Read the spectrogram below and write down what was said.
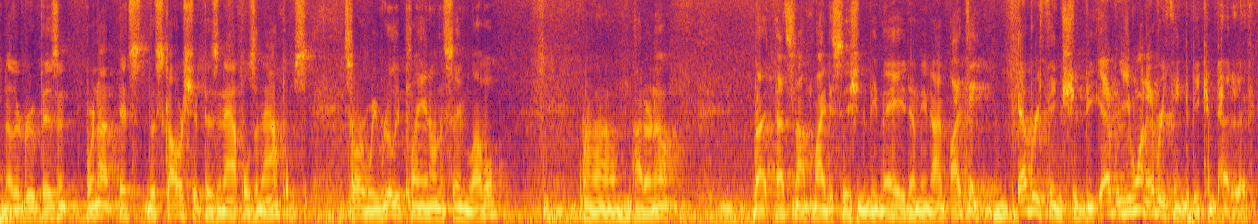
another group isn't, we're not. It's the scholarship isn't apples and apples. So are we really playing on the same level? Um, I don't know. But that's not my decision to be made. I mean, I, I think everything should be. Every, you want everything to be competitive.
